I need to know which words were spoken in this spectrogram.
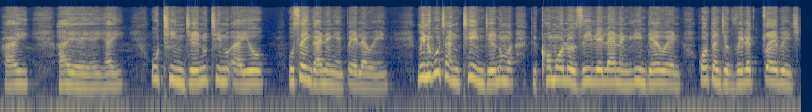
hayi hayi hayi hayi uthini njeni uthini? Ayo useyingane ngempela wena. Mina ubuthi angithini nje uma ngiqhomolozile lana ngilinde wena kodwa nje kuvele kucwebe nje.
